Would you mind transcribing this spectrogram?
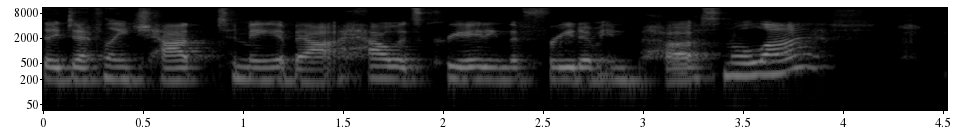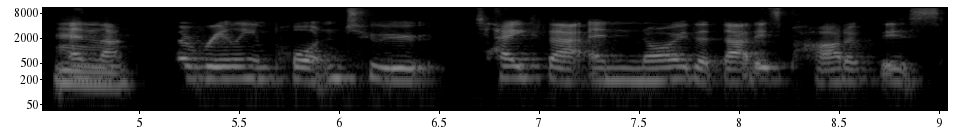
they definitely chat to me about how it's creating the freedom in personal life. Mm. And that's really important to take that and know that that is part of this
